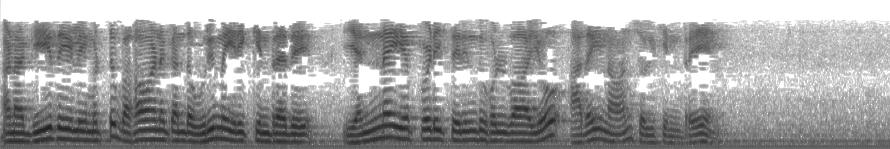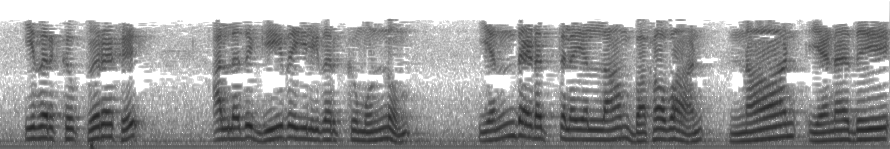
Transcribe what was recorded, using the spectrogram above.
ஆனா கீதையிலே மட்டும் பகவானுக்கு அந்த உரிமை இருக்கின்றது. என்னை எப்படி தெரிந்து கொள்வாயோ அதை நான் சொல்கின்றேன். இதற்கு பிறகு அல்லது கீதையில் இதற்கு முன்னும் எந்த இடத்திலையெல்லாம் பகவான் நான் எனது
